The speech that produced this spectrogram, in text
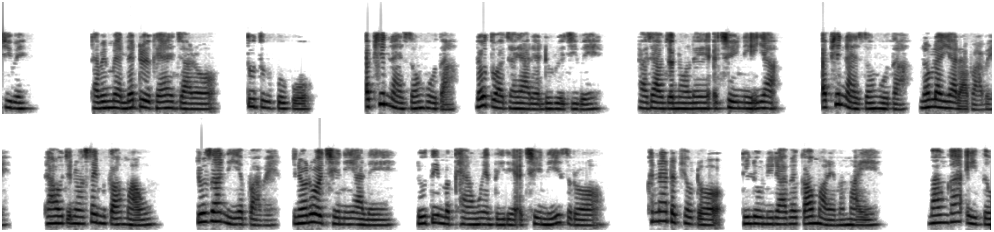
ကြီးပဲဒါပေမဲ့လက်တွေ့ခဲကြတော့ တူတူကိုကိုအဖြစ်နိုင်ဆုံးကိုသာလှုပ်သွားကြရတဲ့လူတွေကြီးပဲဒါကြောင့်ကျွန်တော်လည်းအခြေအနေအရအဖြစ်နိုင်ဆုံးကိုသာလုပ်လိုက်ရတာပါပဲဒါကိုကျွန်တော်စိတ်မကောင်းပါဘူးစူးစမ်းနေရပါပဲကျွန်တော်တို့အခြေအနေကလည်းလူသိမခံဝင့်သေးတဲ့အခြေအနေဆိုတော့ခဏတစ်ဖြုတ်တော့ဒီလိုနေတာပဲကောင်းပါတယ်မမရေမောင်ကအိတ်သူ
